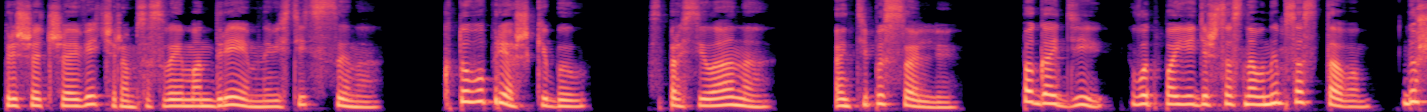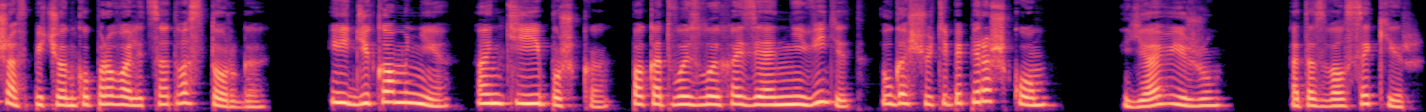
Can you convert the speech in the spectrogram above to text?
пришедшая вечером со своим Андреем навестить сына. «Кто в упряжке был?» – спросила она. «Антипы Салли». «Погоди, вот поедешь с основным составом, душа в печенку провалится от восторга. Иди ко мне, «Антипушка, пока твой злой хозяин не видит, угощу тебя пирожком». «Я вижу», — отозвался Кир.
